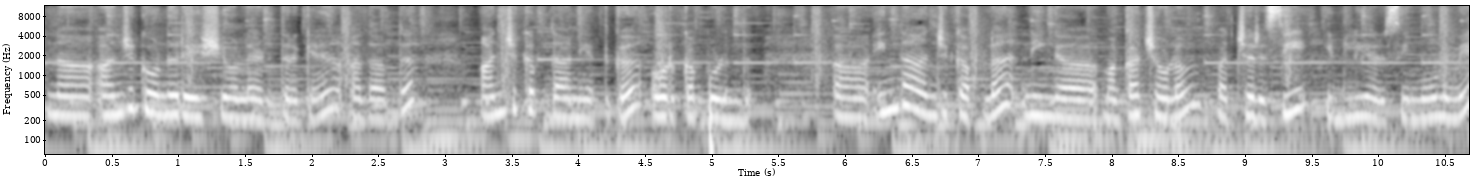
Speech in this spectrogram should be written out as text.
நான் அஞ்சுக்கு ஒன்று ரேஷியோவில் எடுத்திருக்கேன். அதாவது அஞ்சு கப் தானியத்துக்கு ஒரு கப் உளுந்து. இந்த அஞ்சு கப்பில் நீங்கள் மக்காச்சோளம் பச்சரிசி இட்லி அரிசி மூணுமே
